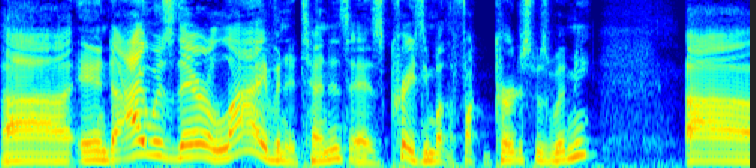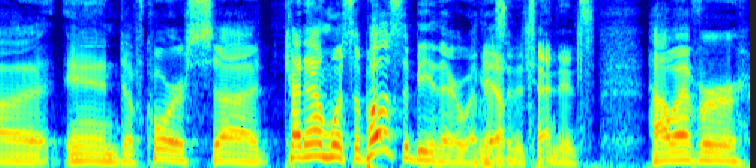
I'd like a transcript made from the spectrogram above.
Uh, and I was there live in attendance as crazy motherfucking Curtis was with me. Uh, and of course, uh, Ken M was supposed to be there with us in attendance. However,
